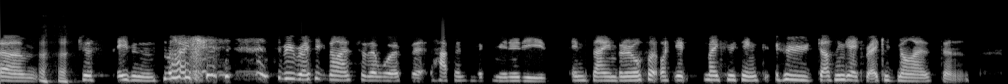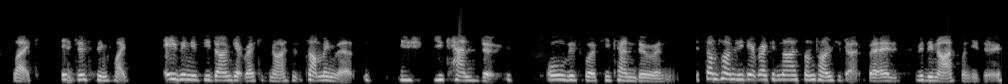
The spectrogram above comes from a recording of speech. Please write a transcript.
Um, just even like to be recognised for the work that happens in the community is insane. But it also like it makes me think who doesn't get recognised and like it just seems like even if you don't get recognised, it's something that you you can do. All this work you can do, and sometimes you get recognised, sometimes you don't. But it's really nice when you do.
